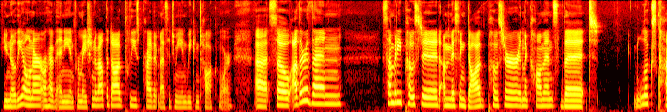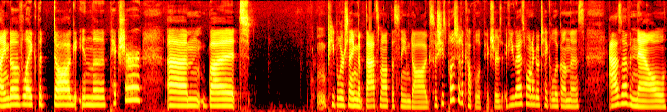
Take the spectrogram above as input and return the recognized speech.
If you know the owner or have any information about the dog, please private message me and we can talk more. Uh, so, other than somebody posted a missing dog poster in the comments that looks kind of like the dog in the picture, um, but people are saying that that's not the same dog. So she's posted a couple of pictures. If you guys want to go take a look on this, as of now,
